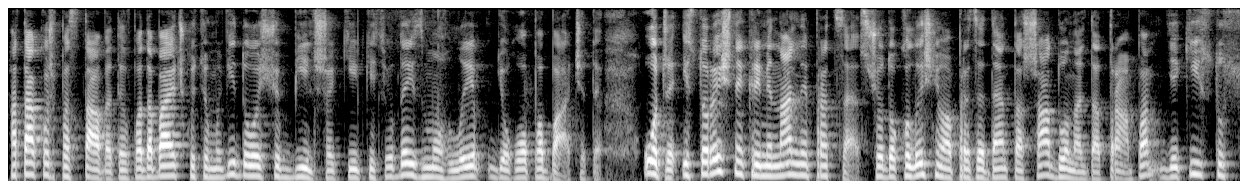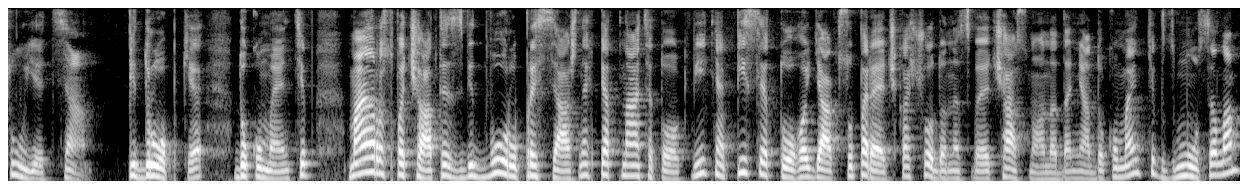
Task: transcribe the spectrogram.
а також поставити вподобайку цьому відео, щоб більша кількість людей змогли його побачити. Отже, історичний кримінальний процес щодо колишнього президента США Дональда Трампа, який стосується підробки документів має розпочати з відбору присяжних 15 квітня після того, як суперечка щодо несвоєчасного надання документів змусила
